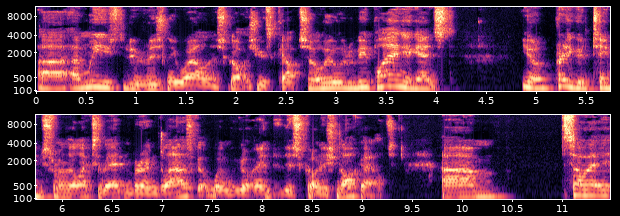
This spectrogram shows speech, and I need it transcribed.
Uh, and we used to do reasonably well in the Scottish Youth Cup. So we would be playing against, you know, pretty good teams from the likes of Edinburgh and Glasgow when we got into the Scottish knockouts. Um, so uh,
